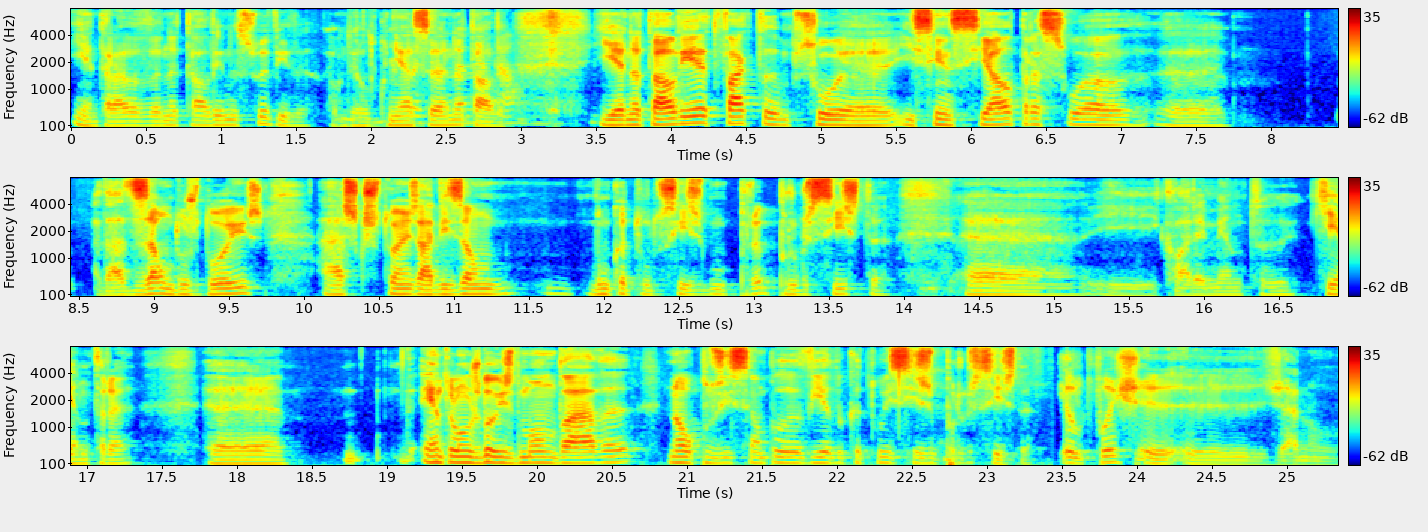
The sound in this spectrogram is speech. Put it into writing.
e a entrada da Natália na sua vida, onde ele conhece a Natália. E a Natália é, de facto, uma pessoa essencial para a sua uh, a adesão dos dois às questões, à visão de um catolicismo progressista uh, e claramente que entra uh, entram os dois de mão dada na oposição pela via do catolicismo progressista. Ele depois, já no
